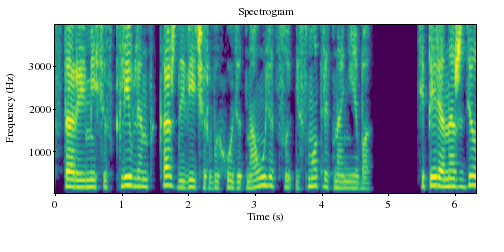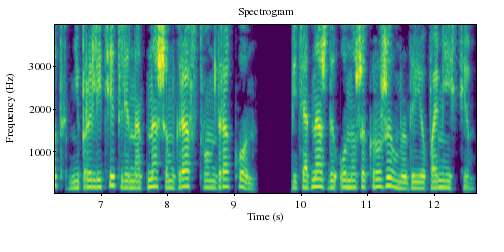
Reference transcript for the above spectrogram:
Старая миссис Кливленд каждый вечер выходит на улицу и смотрит на небо. Теперь она ждет, не пролетит ли над нашим графством дракон, ведь однажды он уже кружил над ее поместьем,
